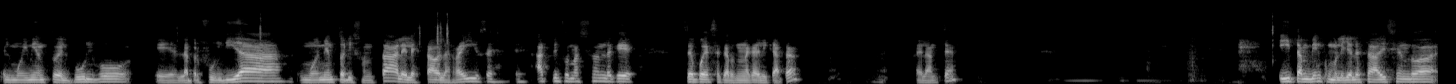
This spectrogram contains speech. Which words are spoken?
el movimiento del bulbo, eh, la profundidad, el movimiento horizontal, el estado de las raíces. Es harta información la que se puede sacar de una calicata. Adelante. Y también, como yo le estaba diciendo ah,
